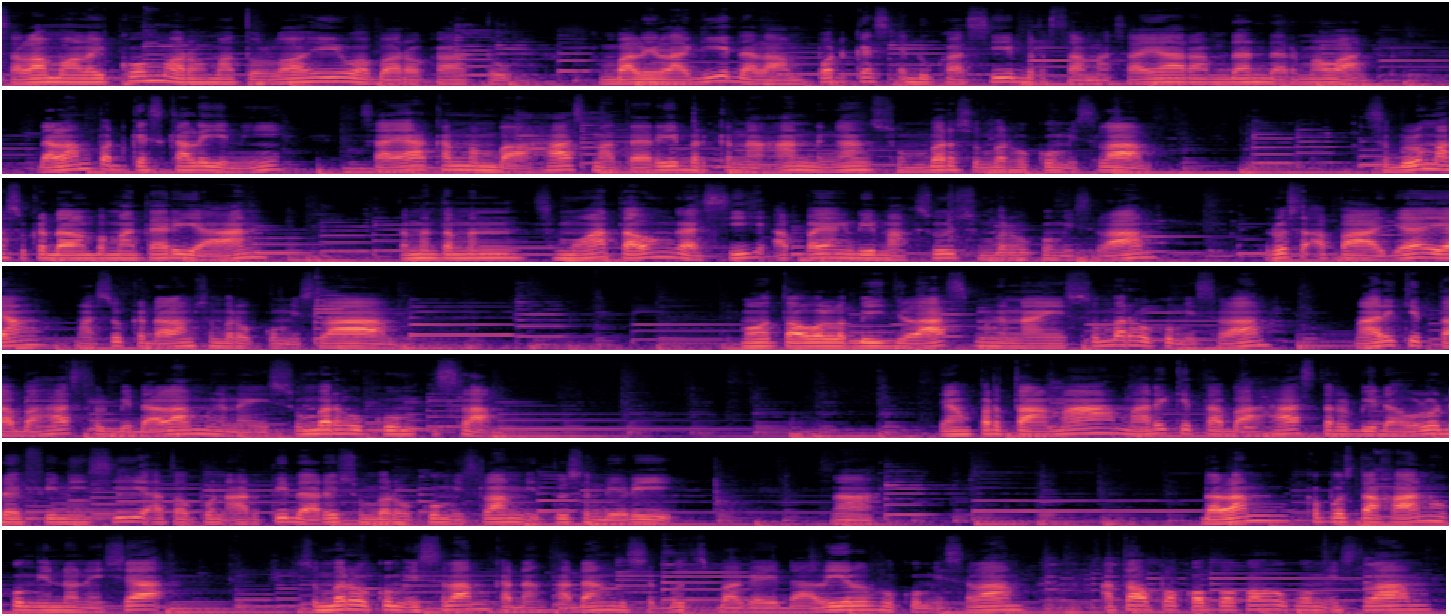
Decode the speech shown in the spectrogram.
Assalamualaikum warahmatullahi wabarakatuh. Kembali lagi dalam podcast edukasi bersama saya Ramdan Darmawan. Dalam podcast kali ini, saya akan membahas materi berkenaan dengan sumber-sumber hukum Islam. Sebelum masuk ke dalam pematerian, teman-teman semua tahu nggak sih apa yang dimaksud sumber hukum Islam? Terus apa aja yang masuk ke dalam sumber hukum Islam? Mau tahu lebih jelas mengenai sumber hukum Islam? Mari kita bahas lebih dalam mengenai sumber hukum Islam. Yang pertama, mari kita bahas terlebih dahulu definisi ataupun arti dari sumber hukum Islam itu sendiri. Nah, dalam kepustakaan hukum Indonesia, sumber hukum Islam kadang-kadang disebut sebagai dalil hukum Islam atau pokok-pokok hukum Islam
